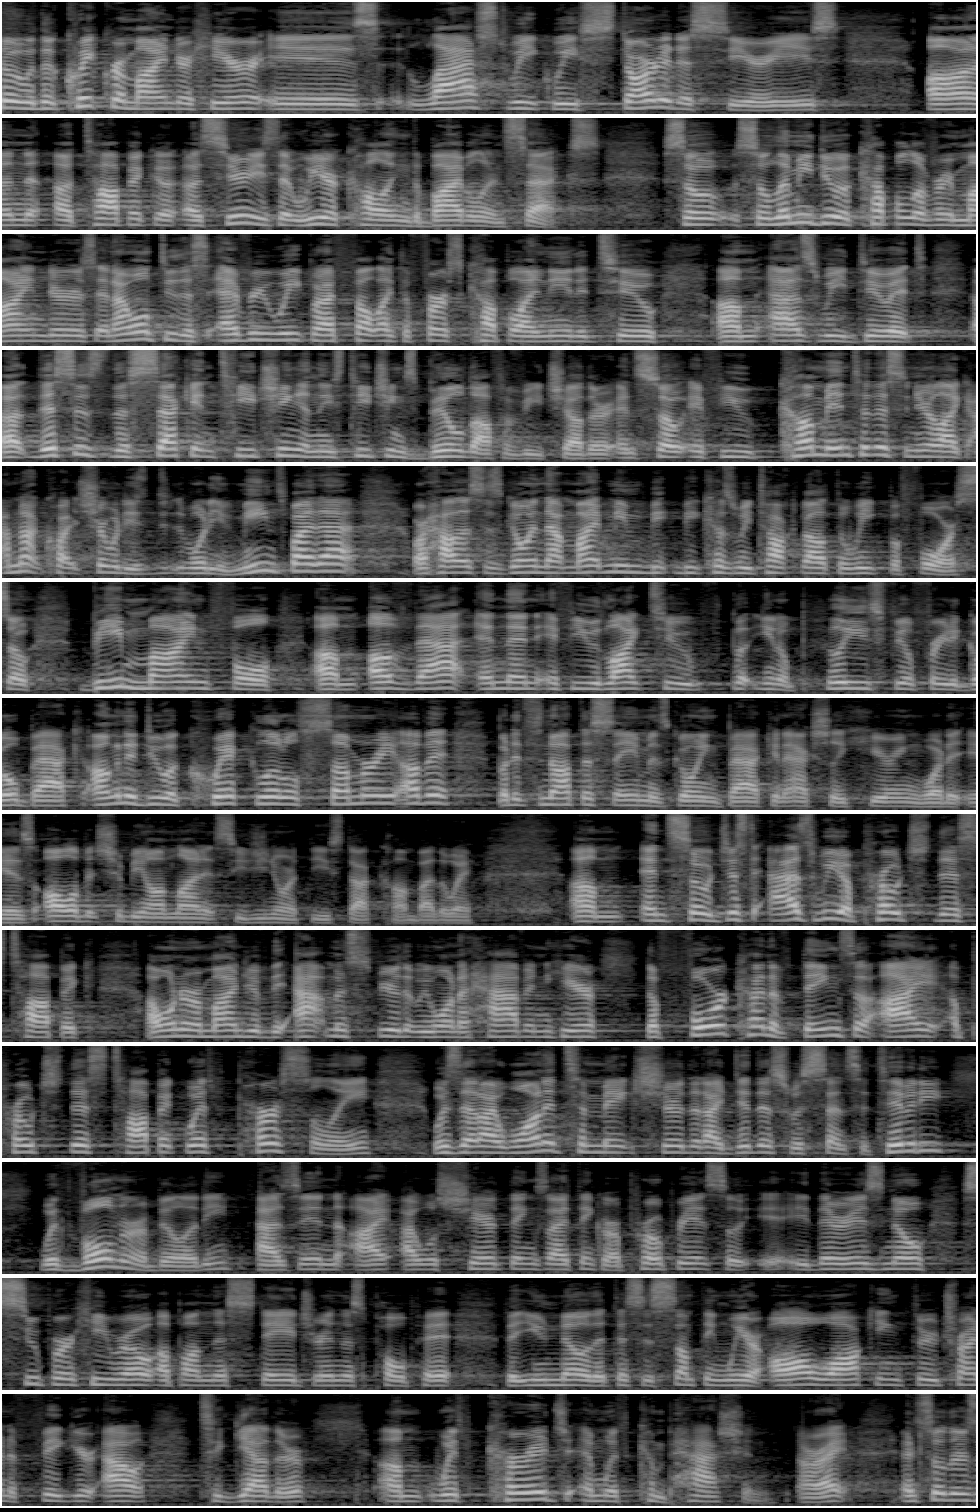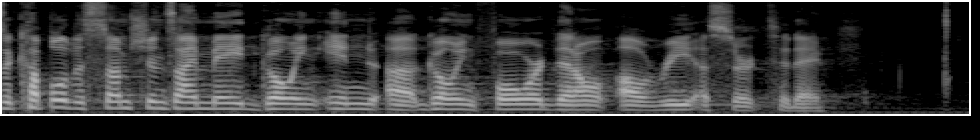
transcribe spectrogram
So, the quick reminder here is last week we started a series on a topic, a series that we are calling The Bible and Sex. So, so let me do a couple of reminders, and I won't do this every week, but I felt like the first couple I needed to um, as we do it. Uh, this is the second teaching, and these teachings build off of each other. And so if you come into this and you're like, I'm not quite sure what, he's, what he means by that or how this is going, that might mean be because we talked about the week before. So be mindful um, of that. And then if you'd like to, you know, please feel free to go back. I'm going to do a quick little summary of it, but it's not the same as going back and actually hearing what it is. All of it should be online at cgnortheast.com, by the way. Um, and so, just as we approach this topic, I want to remind you of the atmosphere that we want to have in here. The four kind of things that I approached this topic with personally was that I wanted to make sure that I did this with sensitivity with vulnerability, as in, I, I will share things I think are appropriate. So I, there is no superhero up on this stage or in this pulpit that you know that this is something we are all walking through, trying to figure out together um, with courage and with compassion. All right? And so there's a couple of assumptions I made going, in, uh, going forward that I'll, I'll reassert today.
